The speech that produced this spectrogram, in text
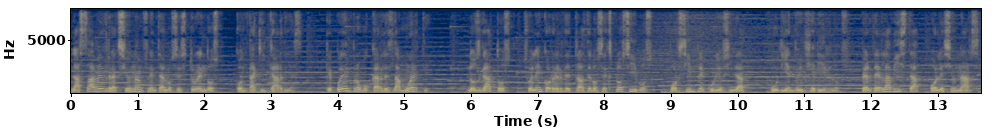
Las aves reaccionan frente a los estruendos con taquicardias, que pueden provocarles la muerte. Los gatos suelen correr detrás de los explosivos por simple curiosidad, pudiendo ingerirlos, perder la vista o lesionarse.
